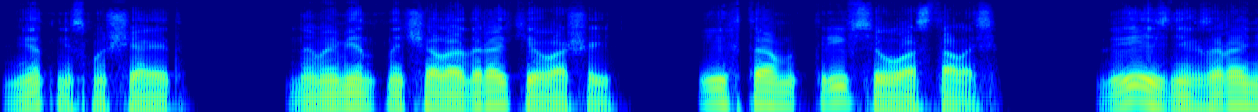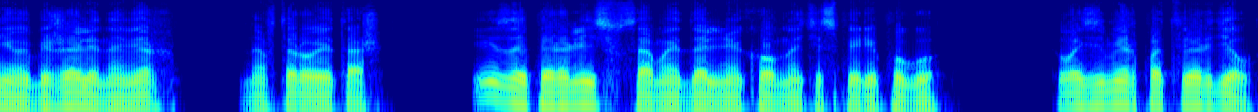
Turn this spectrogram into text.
Нет, не смущает. На момент начала драки вашей их там три всего осталось. Две из них заранее убежали наверх, на второй этаж, и заперлись в самой дальней комнате с перепугу. Квазимир подтвердил,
